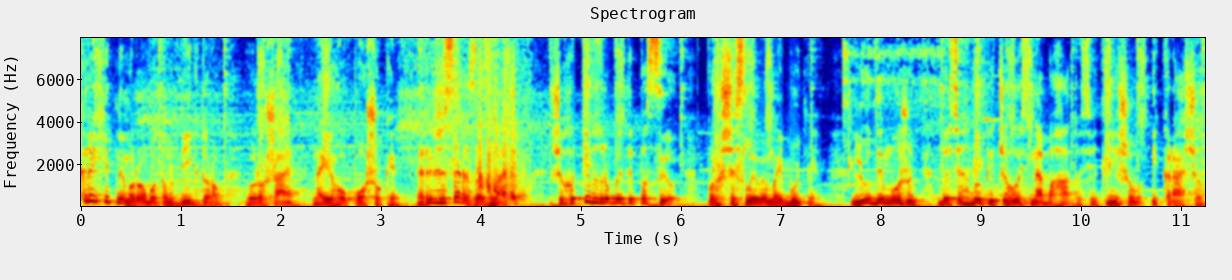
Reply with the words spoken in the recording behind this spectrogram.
крихітним роботом Віктором, вирушає на його пошуки. Режисер зазначив, що хотів зробити посил про щасливе майбутнє. Люди можуть досягнути чогось набагато світлішого і кращого,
